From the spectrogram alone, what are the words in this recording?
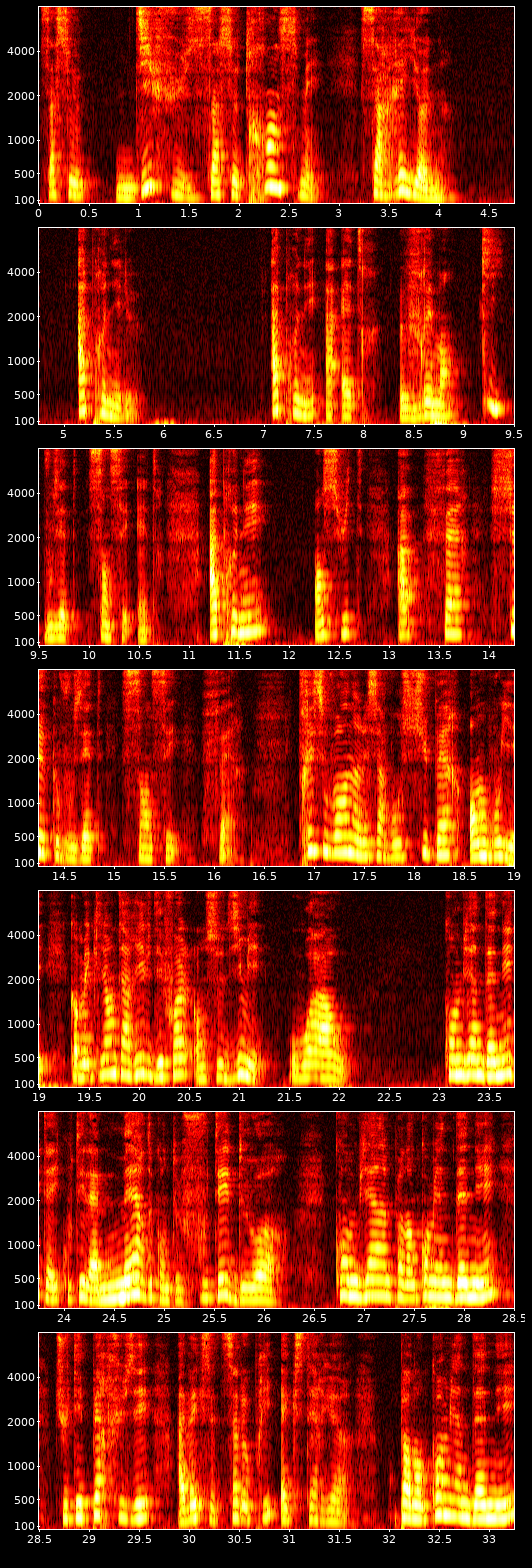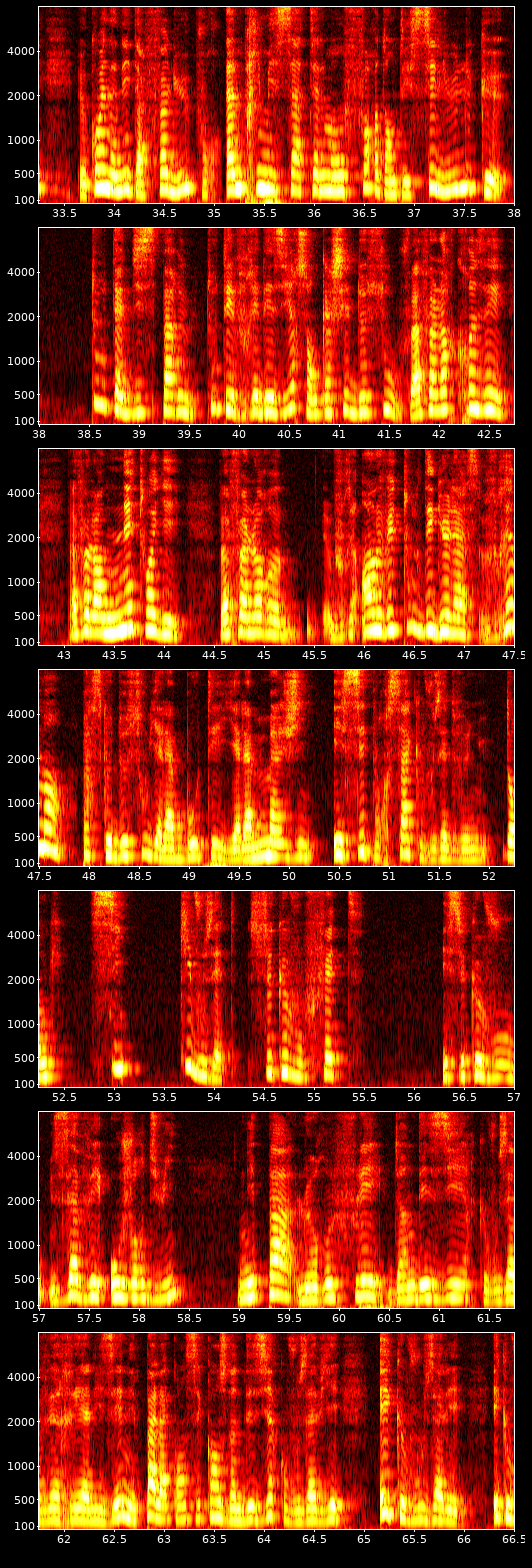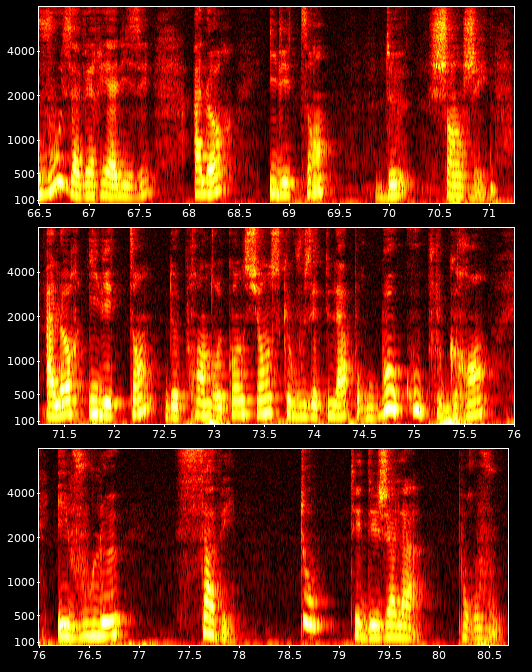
Ça se diffuse. Ça se transmet. Ça rayonne. Apprenez-le. Apprenez à être vraiment qui vous êtes censé être. Apprenez ensuite à faire ce que vous êtes censé faire. Très souvent, dans le cerveau super embrouillé. Quand mes clientes arrivent, des fois, on se dit mais waouh, combien d'années t'as écouté la merde qu'on te foutait dehors? Combien, pendant combien d'années tu t'es perfusé avec cette saloperie extérieure? Pendant combien d'années, euh, combien d'années t'a fallu pour imprimer ça tellement fort dans tes cellules que tout a disparu, tous tes vrais désirs sont cachés dessous. Va falloir creuser, va falloir nettoyer, va falloir euh, enlever tout le dégueulasse, vraiment, parce que dessous il y a la beauté, il y a la magie, et c'est pour ça que vous êtes venu. Donc, si qui vous êtes, ce que vous faites et ce que vous avez aujourd'hui n'est pas le reflet d'un désir que vous avez réalisé, n'est pas la conséquence d'un désir que vous aviez et que vous allez et que vous avez réalisé, alors il est temps de changer. Alors il est temps de prendre conscience que vous êtes là pour beaucoup plus grand et vous le savez. Tout est déjà là pour vous.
